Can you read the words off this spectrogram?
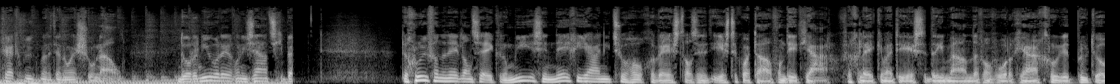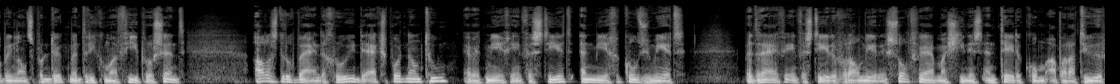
Gert met het NOS Journaal. Door een nieuwe reorganisatie... De groei van de Nederlandse economie is in negen jaar niet zo hoog geweest als in het eerste kwartaal van dit jaar. Vergeleken met de eerste drie maanden van vorig jaar groeide het bruto binnenlands product met 3,4 procent. Alles droeg bij aan de groei, de export nam toe, er werd meer geïnvesteerd en meer geconsumeerd. Bedrijven investeerden vooral meer in software, machines en telecomapparatuur.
